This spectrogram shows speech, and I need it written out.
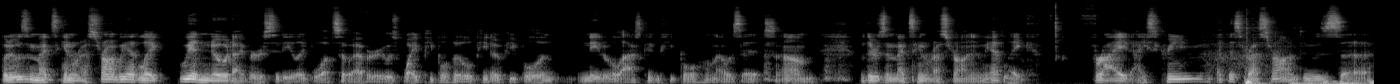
But it was a Mexican restaurant. We had like we had no diversity like whatsoever. It was white people, Filipino people, and Native Alaskan people, and that was it. Um, but there was a Mexican restaurant, and we had like fried ice cream at this restaurant. It was uh,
